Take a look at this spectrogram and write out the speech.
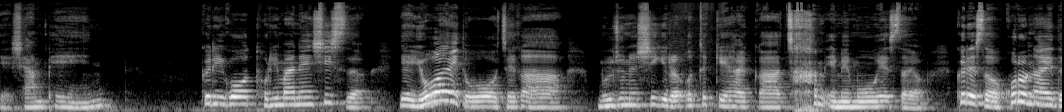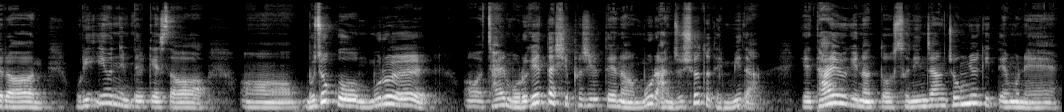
예, 샴페인. 그리고 토리마넨시스. 예, 요 아이도 제가 물 주는 시기를 어떻게 할까 참 애매모호했어요. 그래서 그런 아이들은 우리 이웃님들께서 어, 무조건 물을 어, 잘 모르겠다 싶으실 때는 물 안 주셔도 됩니다. 예, 다육이는 또 선인장 종류이기 때문에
